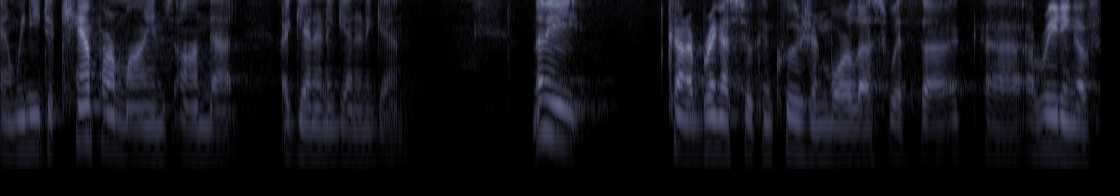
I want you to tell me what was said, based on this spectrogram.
And we need to camp our minds on that again and again and again. Let me kind of bring us to a conclusion, more or less, with uh, uh, a reading of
